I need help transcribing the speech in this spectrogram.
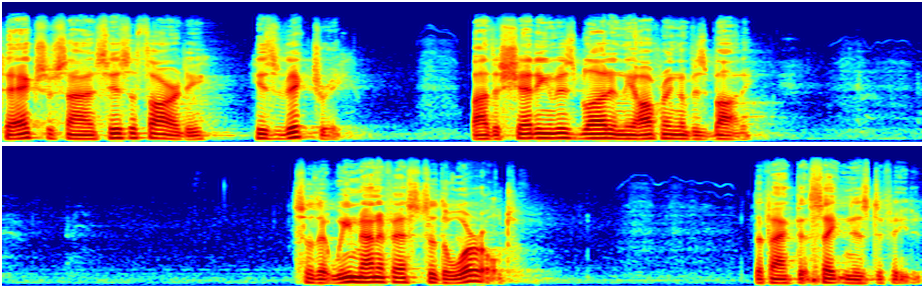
to exercise his authority, his victory, by the shedding of his blood and the offering of his body. So that we manifest to the world the fact that Satan is defeated.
